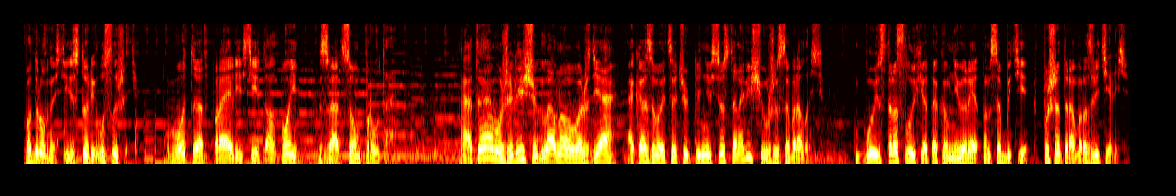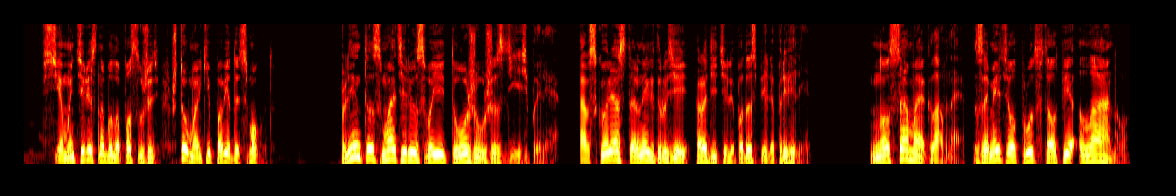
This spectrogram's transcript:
подробности истории услышать. Вот и отправили всей толпой за отцом Прута. А там у жилища главного вождя, оказывается, чуть ли не все становище уже собралось. Быстро слухи о таком невероятном событии по шатрам разлетелись. Всем интересно было послушать, что мальки поведать смогут. Плинта с матерью своей тоже уже здесь были. А вскоре остальных друзей родители подоспели, привели. Но самое главное, заметил пруд в толпе Лану.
